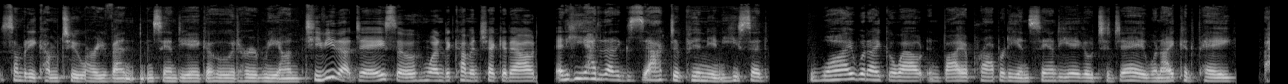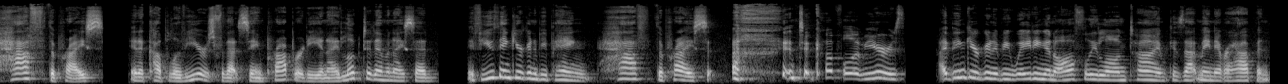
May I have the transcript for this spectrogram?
somebody come to our event in san diego who had heard me on tv that day so wanted to come and check it out and he had that exact opinion he said why would I go out and buy a property in San Diego today when I could pay half the price in a couple of years for that same property. And I looked at him and I said, if you think you're going to be paying half the price in a couple of years, I think you're going to be waiting an awfully long time because that may never happen.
